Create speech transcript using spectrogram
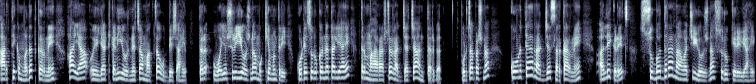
आर्थिक मदत करणे हा या या ठिकाणी योजनेचा मागचा उद्देश आहे. तर वयोश्री योजना मुख्यमंत्री कुठे सुरू करण्यात आली आहे? तर महाराष्ट्र राज्याच्या अंतर्गत. पुढचा प्रश्न कोणत्या राज्य सरकारने अलीकडेच सुभद्रा नावाची योजना सुरू केलेली आहे?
